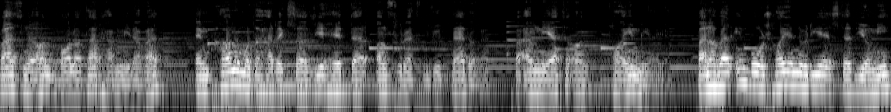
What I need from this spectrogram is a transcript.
وزن آن بالاتر هم می رود امکان متحرک سازی هد در آن صورت وجود ندارد و امنیت آن پایین می آید بنابراین برج های نوری استادیومی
